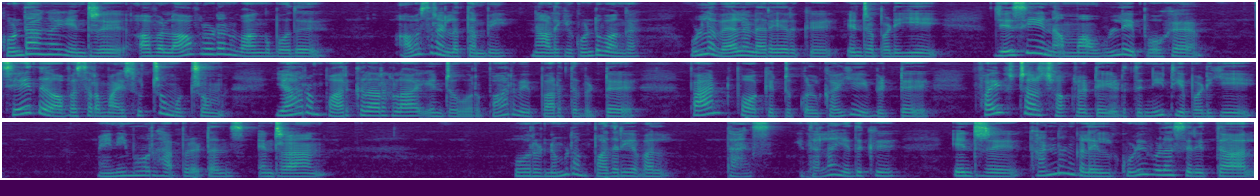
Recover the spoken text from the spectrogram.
கொண்டாங்க என்று அவள் ஆவலுடன் வாங்கும்போது அவசரம் இல்லை தம்பி நாளைக்கு கொண்டு வாங்க. உள்ள வேலை நிறைய இருக்குது என்றபடியே ஜெசியின் அம்மா உள்ளே போக சேது அவசரமாய் சுற்றுமுற்றும் யாரும் பார்க்கிறார்களா என்று ஒரு பார்வை பார்த்துவிட்டு பேண்ட் பாக்கெட்டுக்குள் கையை விட்டு ஃபைவ் ஸ்டார் சாக்லேட்டை எடுத்து நீட்டியபடியே மெனி மோர் ஹாப்பி ரிட்டர்ன்ஸ் என்றான். ஒரு நிமிடம் பதறியவள் தேங்க்ஸ் இதெல்லாம் எதுக்கு? என்று கன்னங்களில் குழிவிழ சிரித்தாள்.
